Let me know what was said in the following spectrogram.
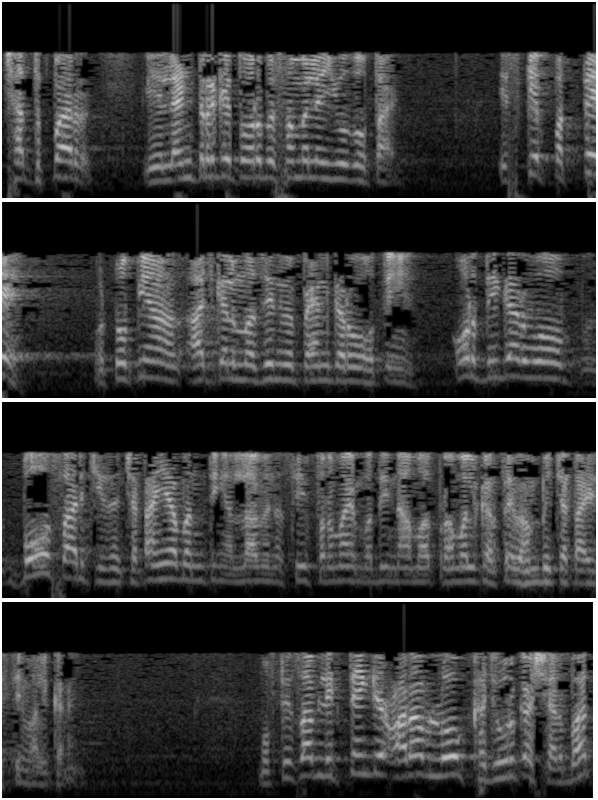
چھت پر، یہ لینٹر کے طور پہ سنبھلنے یوز ہوتا ہے۔ اس کے پتے، وہ ٹوپیاں آج کل مسجد میں پہن کر وہ ہوتی ہیں۔ اور دیگر وہ بہت ساری چیزیں، چٹائیاں بنتی ہیں۔ اللہ میں نصیب فرمائے مدی نامات پر عمل کرتے ہوئے ہم بھی چٹائی استعمال کریں۔ مفتی صاحب لکھتے ہیں کہ عرب لوگ کھجور کا شربت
